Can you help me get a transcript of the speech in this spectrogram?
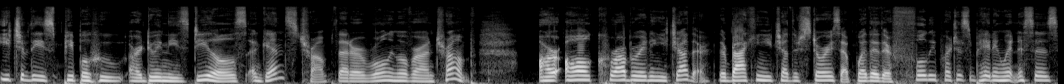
each of these people who are doing these deals against trump that are rolling over on trump are all corroborating each other. They're backing each other's stories up, whether they're fully participating witnesses,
